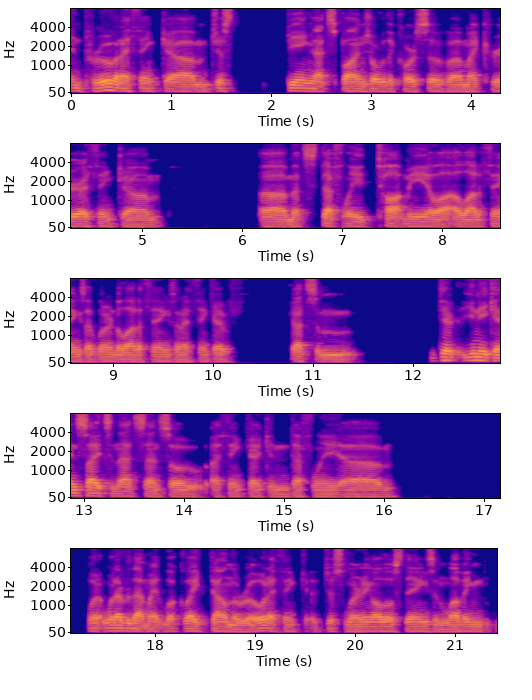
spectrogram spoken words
improve. And I think um, just being that sponge over the course of uh, my career, I think um, um, that's definitely taught me a lot, a lot of things. I've learned a lot of things, and I think I've got some di- unique insights in that sense. So I think I can definitely, um, whatever that might look like down the road, I think just learning all those things and loving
